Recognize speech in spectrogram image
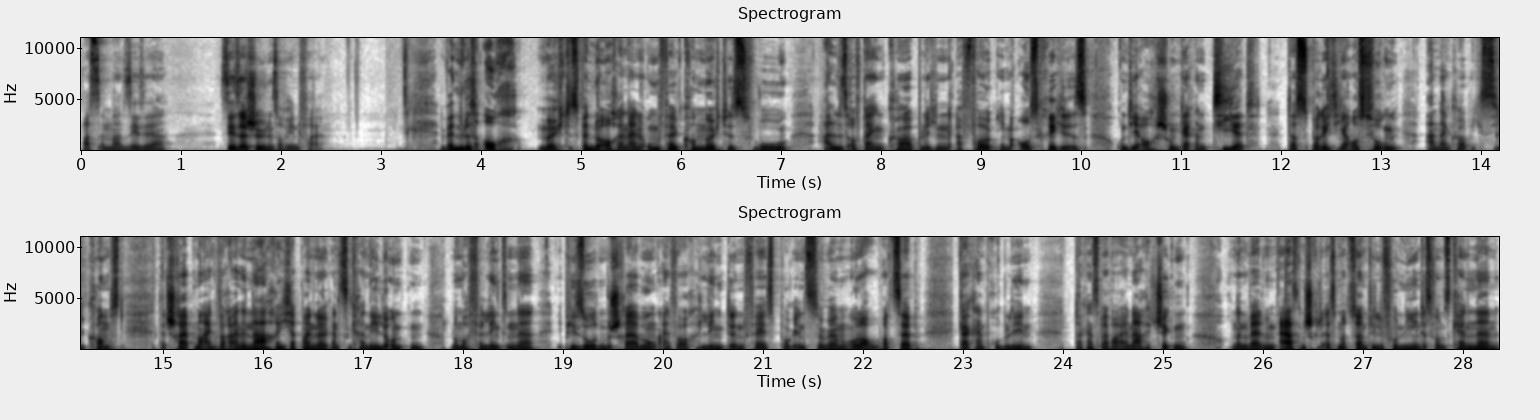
was immer sehr, sehr, sehr, sehr schön ist auf jeden Fall. Wenn du das auch möchtest, wenn du auch in ein Umfeld kommen möchtest, wo alles auf deinen körperlichen Erfolg eben ausgerichtet ist und dir auch schon garantiert, dass du bei richtiger Ausführung an dein körperliches Ziel kommst, dann schreib mal einfach eine Nachricht. Ich habe meine ganzen Kanäle unten nochmal verlinkt in der Episodenbeschreibung. Einfach LinkedIn, Facebook, Instagram oder WhatsApp, gar kein Problem. Da kannst du mir einfach eine Nachricht schicken und dann werden wir im ersten Schritt erstmal zusammen telefonieren, dass wir uns kennenlernen,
